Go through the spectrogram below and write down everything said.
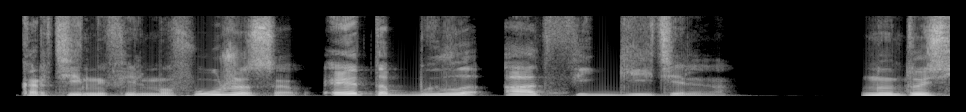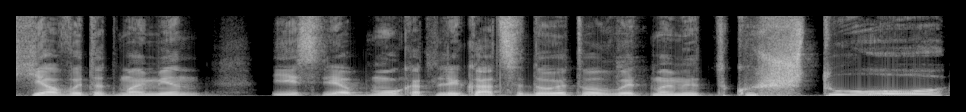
картины фильмов ужасов. Это было офигительно. Ну, то есть я в этот момент, если я мог отвлекаться до этого, в этот момент такой, что?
